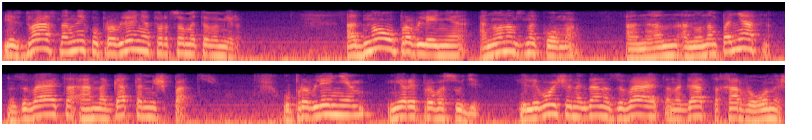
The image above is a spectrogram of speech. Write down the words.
Есть два основных управления Творцом этого мира. Одно управление, оно нам знакомо, оно, оно нам понятно. Называется Анагата Мишпат. Управлением мерой правосудия. Или его еще иногда называют Анагат Сахар Воныш.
